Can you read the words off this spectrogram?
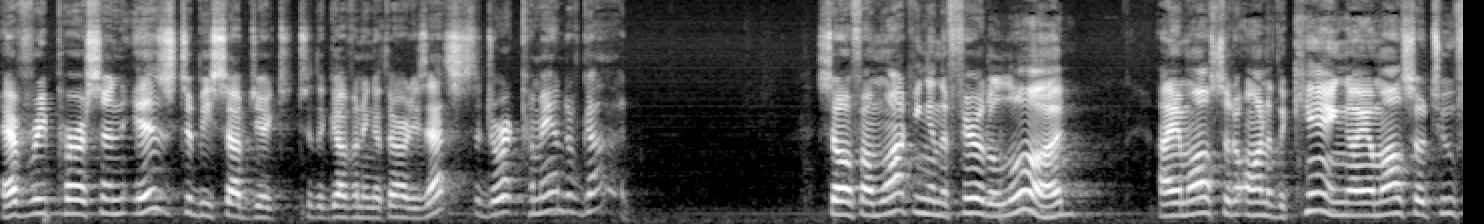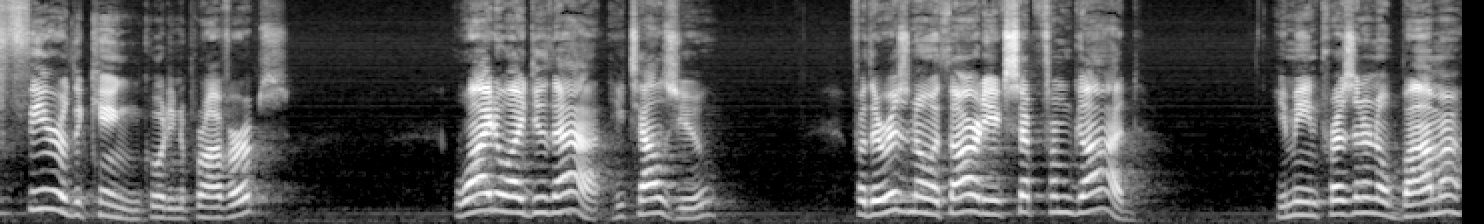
Every person is to be subject to the governing authorities. That's the direct command of God. So if I'm walking in the fear of the Lord, I am also to honor the king. I am also to fear the king, according to Proverbs. Why do I do that? He tells you, for there is no authority except from God. You mean President Obama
